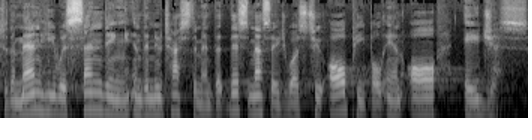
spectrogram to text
to the men He was sending in the New Testament, that this message was to all people in all ages.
